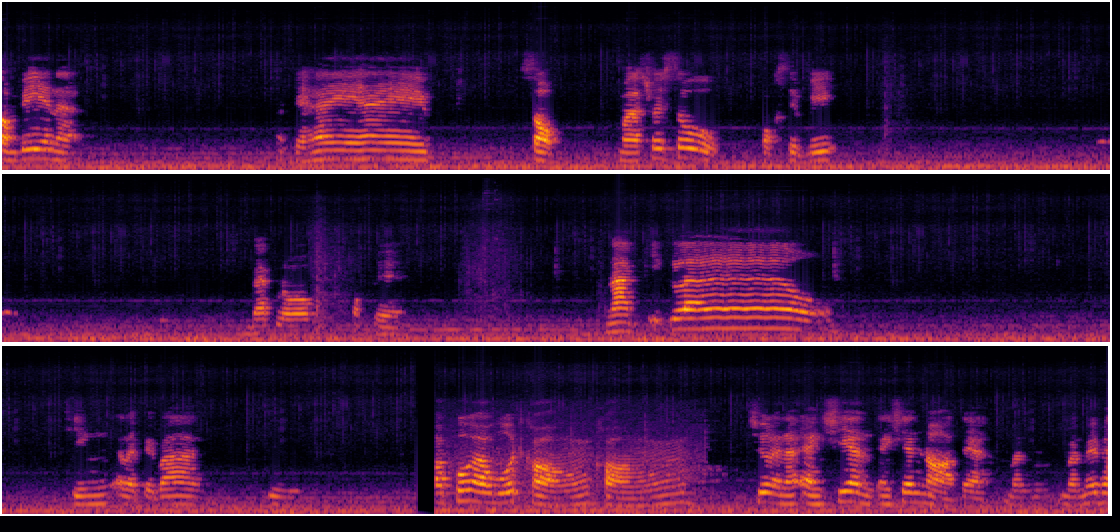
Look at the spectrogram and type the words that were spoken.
ซอมบี้นะโอเคให้ให้ศพมาช่วยสู้ 60 วิแบ็กโลโอเคหนักอีกแล้ว ทิ้งอะไรไปบ้างอืมพวกอาวุธของของ ชื่ออะไรนะแองเชียนแองเชียนนอตเนี่ย มันมันไม่แพ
